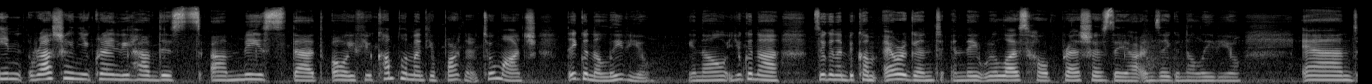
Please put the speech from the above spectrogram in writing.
in Russia and Ukraine, we have this uh, myth that oh, if you compliment your partner too much, they're gonna leave you. You know, you're gonna they're gonna become arrogant and they realize how precious they are and they're gonna leave you. And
